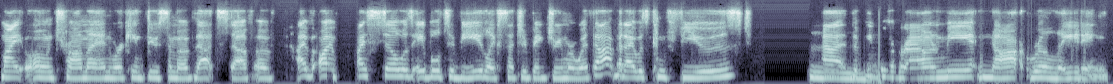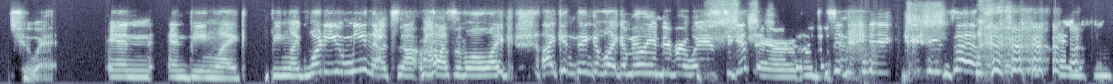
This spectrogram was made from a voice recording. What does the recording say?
my own trauma and working through some of that stuff of I've, I've I still was able to be like such a big dreamer with that, but I was confused mm. at the hmm. people around me not relating to it and and being like being like, what do you mean that's not possible? Like, I can think of like a million different ways to get there. It doesn't make any sense. and, and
